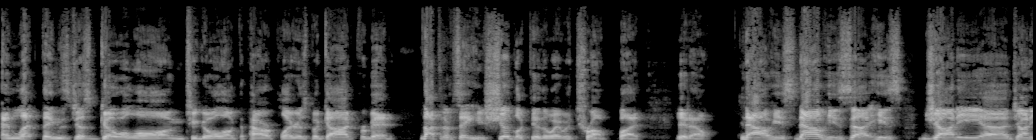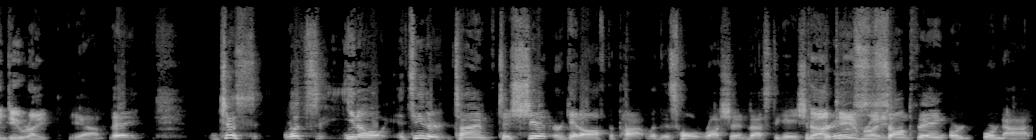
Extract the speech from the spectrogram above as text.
and let things just go along to go along with the power players. But God forbid, not that I'm saying he should look the other way with Trump, but you know now he's now he's uh, he's Johnny uh, Johnny Do right. yeah, they, just let's you know it's either time to shit or get off the pot with this whole Russia investigation. Goddamn Produce right. something or or not,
